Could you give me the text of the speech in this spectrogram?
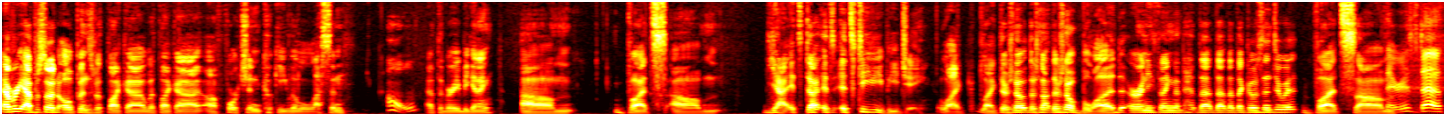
every episode opens with like a with like a, a fortune cookie little lesson Oh, at the very beginning. Um, but um, yeah, it's it's it's TV PG. Like like there's no there's not there's no blood or anything that that that, that goes into it. But um, there is death.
